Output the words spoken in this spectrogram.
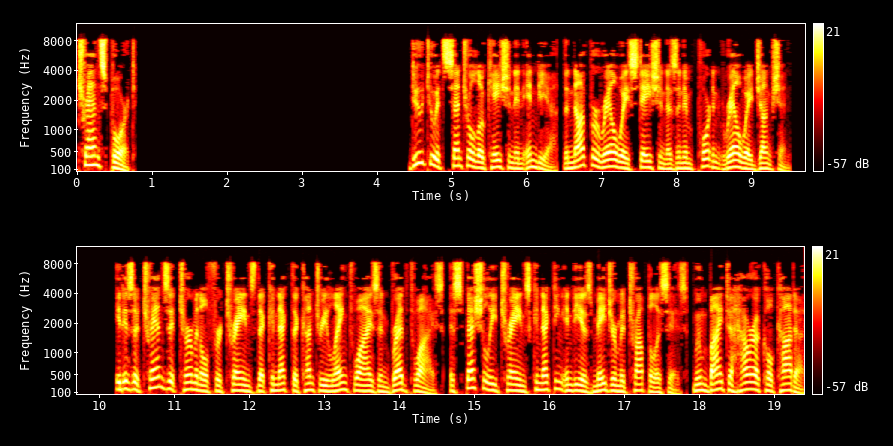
Transport Due to its central location in India, the Nagpur railway station is an important railway junction. It is a transit terminal for trains that connect the country lengthwise and breadthwise, especially trains connecting India's major metropolises, Mumbai to Howrah Kolkata,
